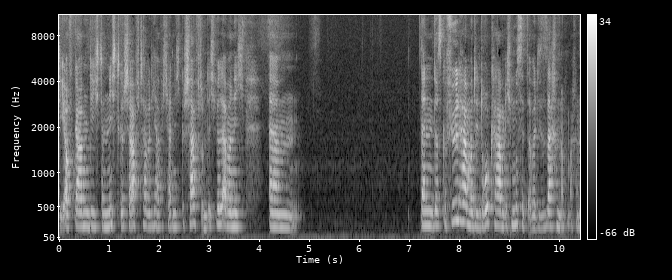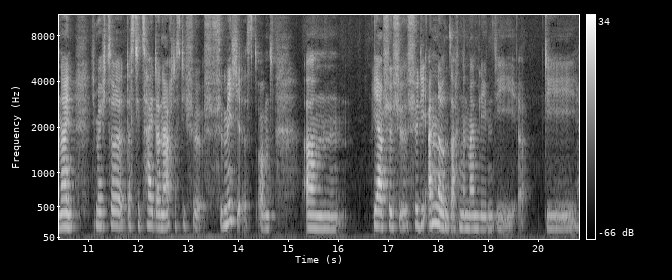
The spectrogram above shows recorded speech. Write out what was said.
die Aufgaben, die ich dann nicht geschafft habe, die habe ich halt nicht geschafft. Und ich will aber nicht ähm, dann das Gefühl haben und den Druck haben, ich muss jetzt aber diese Sachen noch machen. Nein, ich möchte, dass die Zeit danach, dass die für, für mich ist. Und ähm, ja, für, für, für die anderen Sachen in meinem Leben, die, die,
